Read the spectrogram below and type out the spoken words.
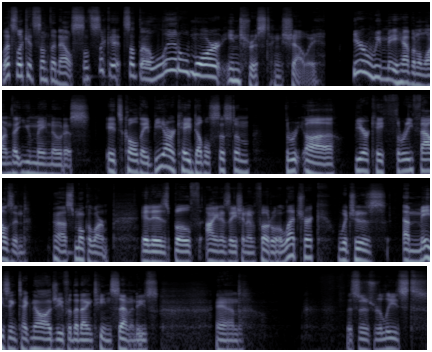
let's look at something else. Let's look at something a little more interesting, shall we? Here we may have an alarm that you may notice. It's called a BRK double system three uh BRK 3000 uh, smoke alarm. It is both ionization and photoelectric, which is amazing technology for the 1970s. And this is released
